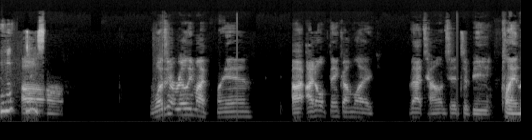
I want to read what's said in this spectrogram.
Mhm, nice. Um, wasn't really my plan. I, I don't think I'm like that talented to be playing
